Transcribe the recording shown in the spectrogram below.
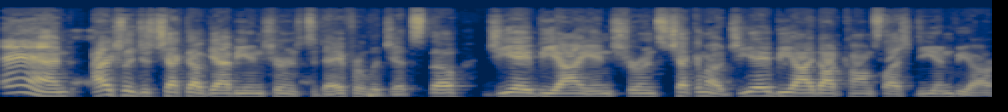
And I actually just checked out Gabi Insurance today for legits though. GABI Insurance. Check them out. GABI.com slash DNVR.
